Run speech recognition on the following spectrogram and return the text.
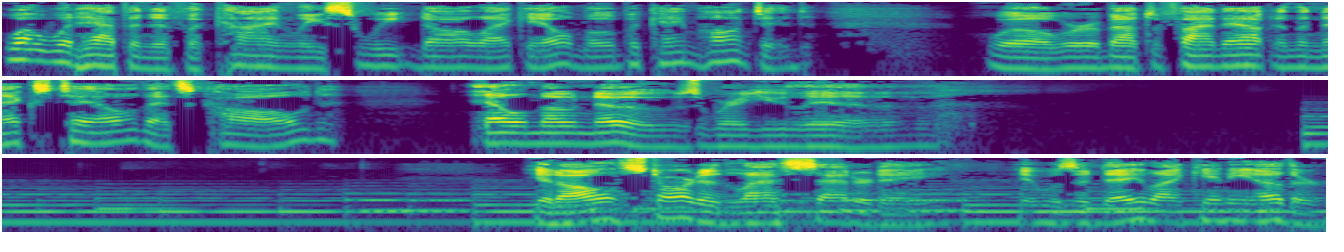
What would happen if a kindly, sweet doll like Elmo became haunted? Well, we're about to find out in the next tale that's called Elmo Knows Where You Live. It all started last Saturday. It was a day like any other.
